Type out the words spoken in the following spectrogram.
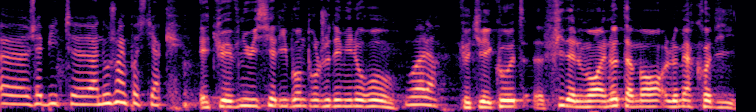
Euh, J'habite à Nogent et Postiac. Et tu es venu ici à Libourne pour le jeu des 1000 euros? Voilà. que tu écoutes fidèlement et notamment le mercredi.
